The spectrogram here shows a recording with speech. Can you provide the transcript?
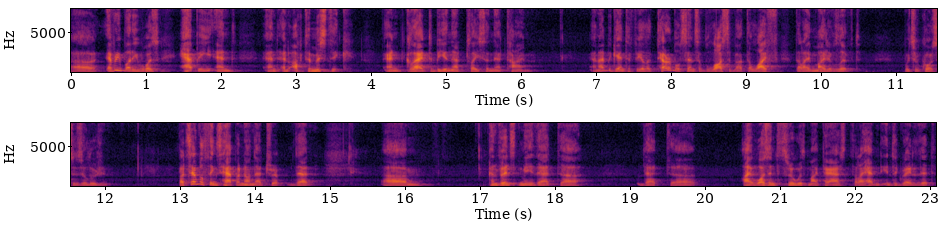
Uh, everybody was happy and, and, and optimistic and glad to be in that place in that time. And I began to feel a terrible sense of loss about the life that I might have lived, which of course is illusion. But several things happened on that trip that um, convinced me that, uh, that uh, I wasn't through with my past, that I hadn't integrated it.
